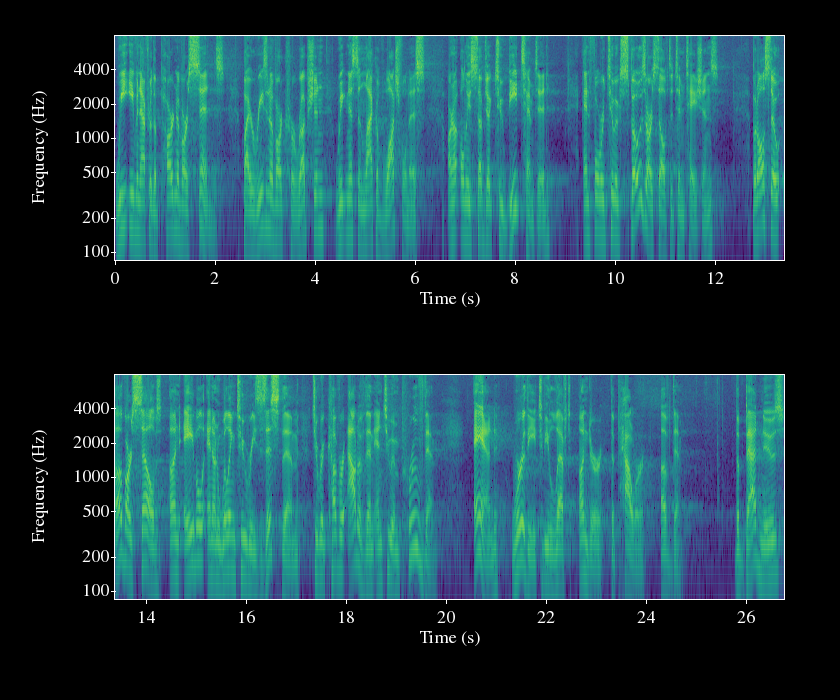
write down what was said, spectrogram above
We, even after the pardon of our sins, by reason of our corruption, weakness, and lack of watchfulness, are not only subject to be tempted and forward to expose ourselves to temptations, but also of ourselves unable and unwilling to resist them, to recover out of them, and to improve them, and worthy to be left under the power of them. The bad news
